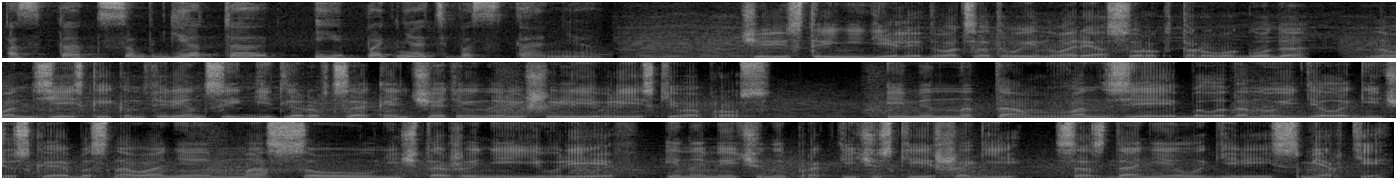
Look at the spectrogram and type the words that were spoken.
остаться в гетто и поднять восстание. Через три недели, 20 января 1942 года, на Ванзейской конференции гитлеровцы окончательно решили еврейский вопрос. Именно там, в Ванзее, было дано идеологическое обоснование массового уничтожения евреев и намечены практические шаги – создание лагерей смерти.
